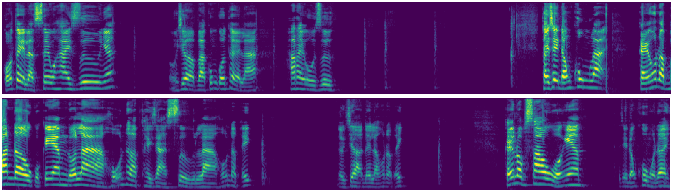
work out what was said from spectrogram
Có thể là CO2 dư nhé. Đúng chưa? Và cũng có thể là H2O dư. Thầy sẽ đóng khung lại cái hỗn hợp ban đầu của các em đó là hỗn hợp thầy giả sử là hỗn hợp X. Được chưa? Đây là hỗn hợp X. Cái hỗn hợp sau của các em thầy sẽ đóng khung ở đây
